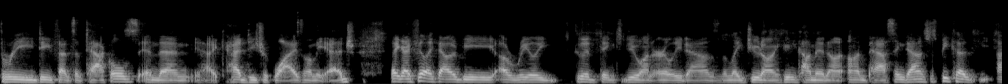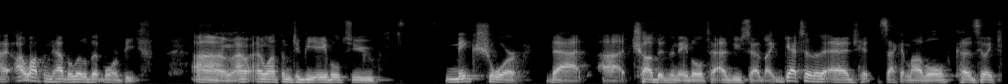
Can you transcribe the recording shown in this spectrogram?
three defensive tackles and then like had Deatrich Wise on the edge. Like I feel like that would be a really good thing to do on early downs. And then like Judon can come in on, on passing downs just because I, I, want them to have a little bit more beef. Um, I, I want them to be able to make sure that uh, Chubb isn't able to, as you said, like get to the edge, hit the second level, because like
